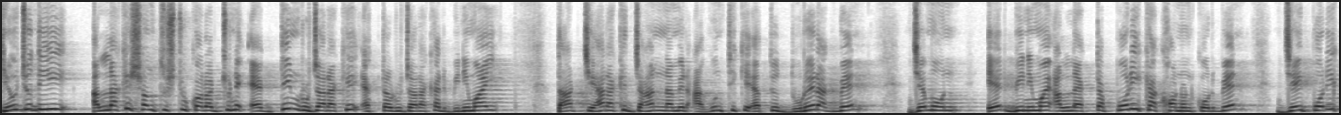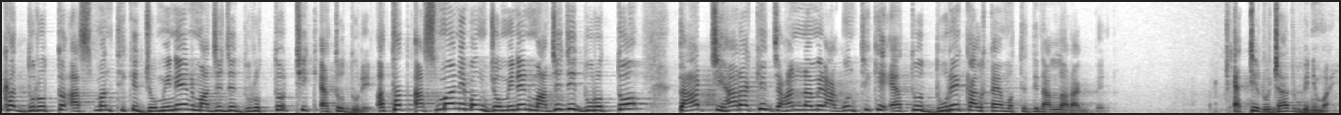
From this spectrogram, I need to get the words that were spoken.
কেউ যদি আল্লাহকে সন্তুষ্ট করার জন্য একদিন রোজা রাখে, একটা রোজা রাখার বিনিময় তার চেহারাকে জাহান নামের আগুন থেকে এত দূরে রাখবেন, যেমন এর বিনিময়ে আল্লাহ একটা পরীক্ষা খনন করবেন, যেই পরীক্ষার দূরত্ব আসমান থেকে জমিনের মাঝে যে দূরত্ব ঠিক এত দূরে। অর্থাৎ আসমান এবং জমিনের মাঝে যে দূরত্ব, তার চেহারাকে জাহান নামের আগুন থেকে এত দূরে কাল কায়ামতের দিন আল্লাহ রাখবেন। একটি রোজার বিনিময়।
